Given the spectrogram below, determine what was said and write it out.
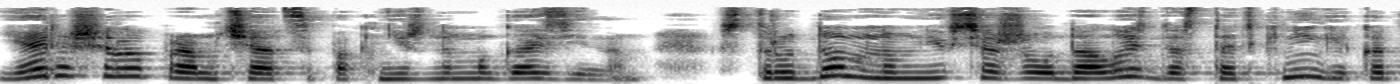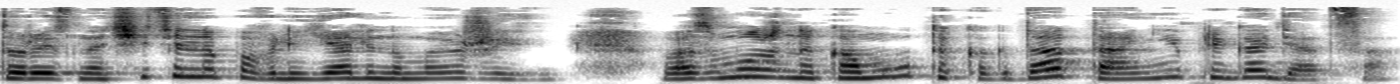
Я решила промчаться по книжным магазинам. С трудом, но мне все же удалось достать книги, которые значительно повлияли на мою жизнь. Возможно, кому-то когда-то они пригодятся.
